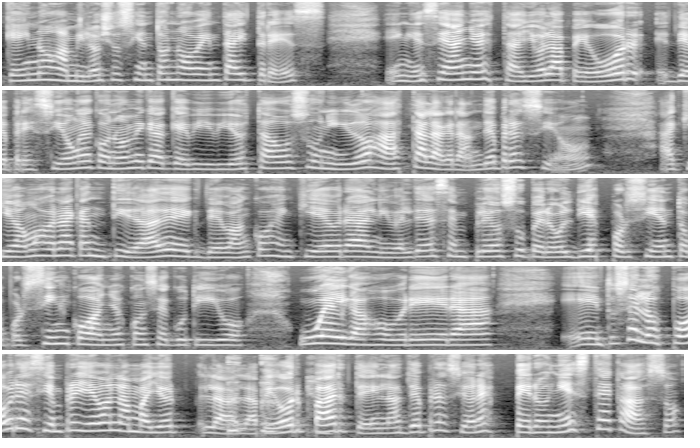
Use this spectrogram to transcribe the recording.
que irnos a 1893. En ese año estalló la peor depresión económica que vivió Estados Unidos hasta la Gran Depresión. Aquí vamos a ver una cantidad de, bancos en quiebra, el nivel de desempleo superó el 10% por cinco años consecutivos, huelgas obreras. Entonces los pobres siempre llevan la mayor, la, peor parte en las depresiones, pero en este caso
